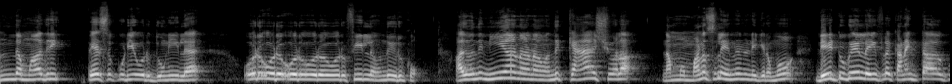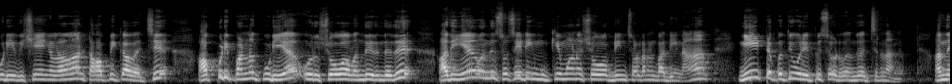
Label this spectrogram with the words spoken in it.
அந்த மாதிரி பேசக்கூடிய ஒரு துணியில் ஒரு ஒரு ஒரு ஒரு ஒரு ஃபீலில் வந்து இருக்கும். அது வந்து நீயா நானா வந்து கேஷுவலாக நம்ம மனசில் என்ன நினைக்கிறோமோ டே டு டே லைஃப்பில் கனெக்ட் ஆகக்கூடிய விஷயங்களெல்லாம் டாப்பிக்காக வச்சு அப்படி பண்ணக்கூடிய ஒரு ஷோவாக வந்து இருந்தது. அது ஏன் வந்து சொசைட்டிக்கு முக்கியமான ஷோ அப்படின்னு சொல்கிறேன்னு பார்த்தீங்கன்னா நீட்டை பற்றி ஒரு எபிசோடு வந்து வச்சுருந்தாங்க. அந்த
